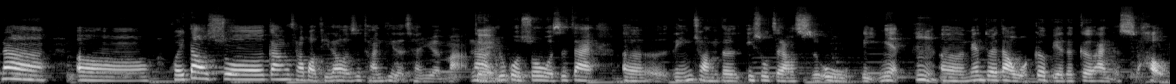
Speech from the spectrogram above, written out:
那呃，回到说，刚刚小宝提到的是团体的成员嘛？那如果说我是在呃临床的艺术治疗实务里面，嗯呃，面对到我个别的个案的时候，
